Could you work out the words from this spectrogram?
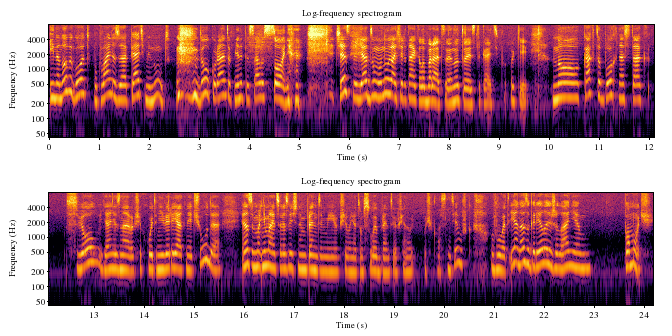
И на Новый год буквально за пять минут до курантов мне написала Соня. Честно, я думаю, ну, очередная коллаборация, ну, то есть такая, типа, окей. Но как-то Бог нас так свел, я не знаю, вообще какое-то невероятное чудо. И она занимается различными брендами, и вообще у нее там свой бренд, и вообще она очень классная девушка. Вот. И она загорелась желанием помочь.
